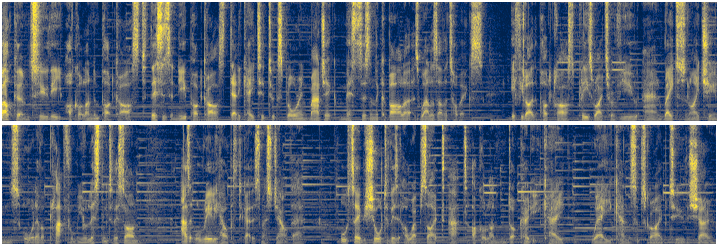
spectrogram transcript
Welcome to the Occult London podcast. This is a new podcast dedicated to exploring magic, mysticism, the Kabbalah, as well as other topics. If you like the podcast, please write a review and rate us on iTunes or whatever platform you're listening to this on, as it will really help us to get this message out there. Also, be sure to visit our website at occultlondon.co.uk where you can subscribe to the show.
